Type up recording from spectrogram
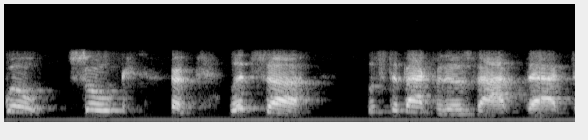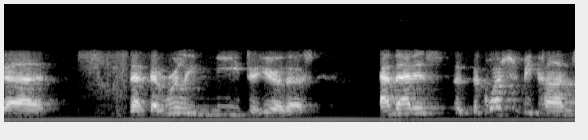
Well, so let's uh, let's step back for those that that uh, that that really need to hear this, and that is the, the question becomes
